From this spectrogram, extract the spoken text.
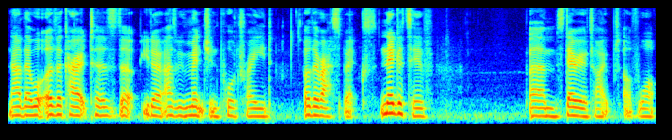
Now, there were other characters that, you know, as we've mentioned, portrayed other aspects, negative um, stereotypes of what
